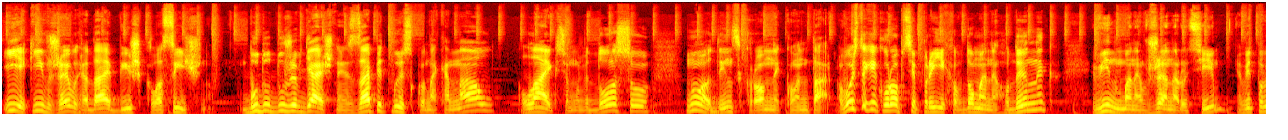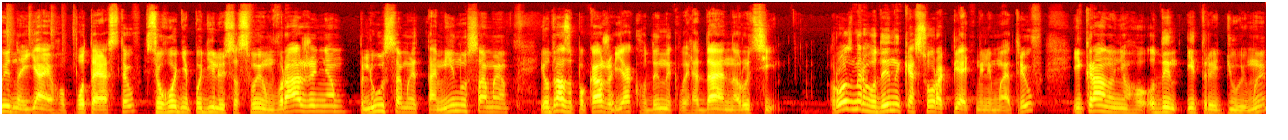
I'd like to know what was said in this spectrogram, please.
і який вже виглядає більш класично. Буду дуже вдячний за підписку на канал, лайк цьому відосу. Ну, один скромний коментар. В ось такій коробці приїхав до мене годинник. Він в мене вже на руці. Відповідно, я його потестив. Сьогодні поділюся своїм враженням, плюсами та мінусами, і одразу покажу, як годинник виглядає на руці. Розмір годинника 45 мм, екран у нього 1,3 дюйми.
